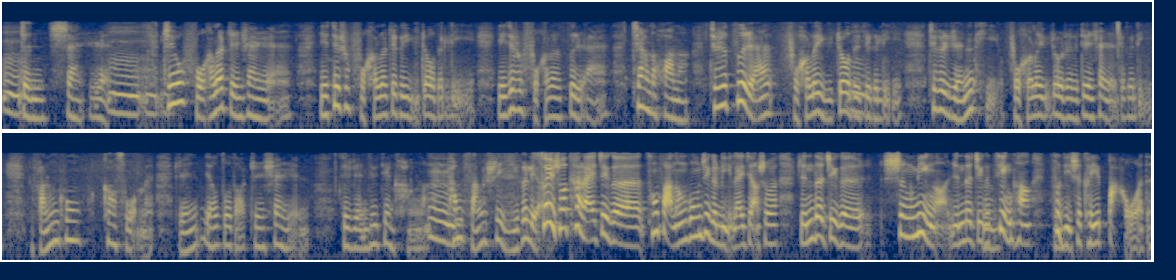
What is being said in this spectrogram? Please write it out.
嗯。真善忍。嗯嗯。只有符合了真善忍，也就是符合了这个宇宙的理，也就是符合了自然。这样的话呢，就是自然符合了宇宙的这个理，嗯这个人体符合了宇宙这个真善人这个理。法轮功告诉我们，人要做到真善人，这人就健康了。嗯他们三个是一个理儿。所以说，看来这个从法轮功这个理来讲，说人的这个生命啊，人的这个健康，自己是可以把握的，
